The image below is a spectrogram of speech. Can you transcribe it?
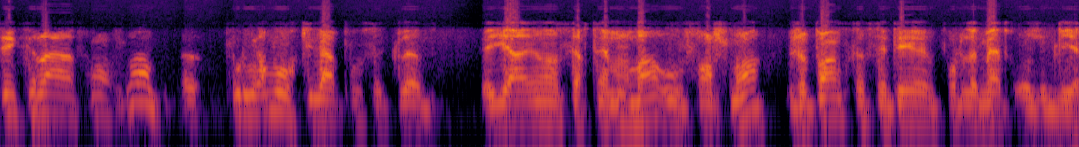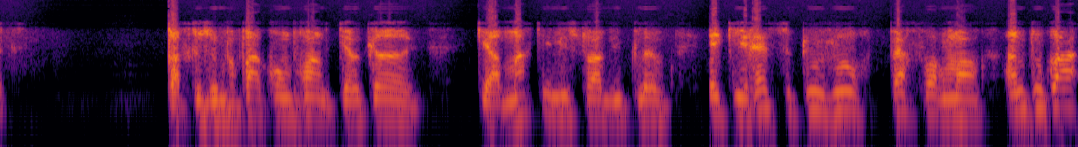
c'est que là, franchement, pour l'amour qu'il a pour ce club, il y a un certain moment où, franchement, je pense que c'était pour le mettre aux oubliettes. Parce que je ne peux pas comprendre quelqu'un qui a marqué l'histoire du club et qui reste toujours performant, en tout cas,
